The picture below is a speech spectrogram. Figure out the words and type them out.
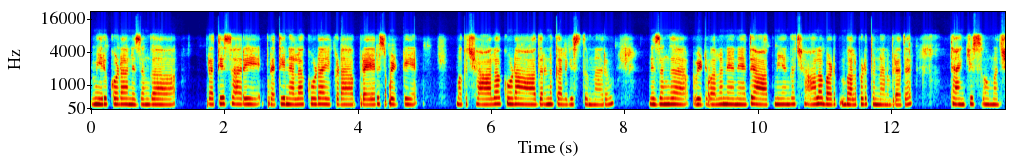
మీరు కూడా నిజంగా ప్రతిసారి ప్రతి నెల కూడా ఇక్కడ ప్రేయర్స్ పెట్టి మాకు చాలా కూడా ఆదరణ కలిగిస్తున్నారు. నిజంగా వీటి వల్ల నేనైతే ఆత్మీయంగా చాలా బలపడుతున్నాను brother. Thank you so much.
